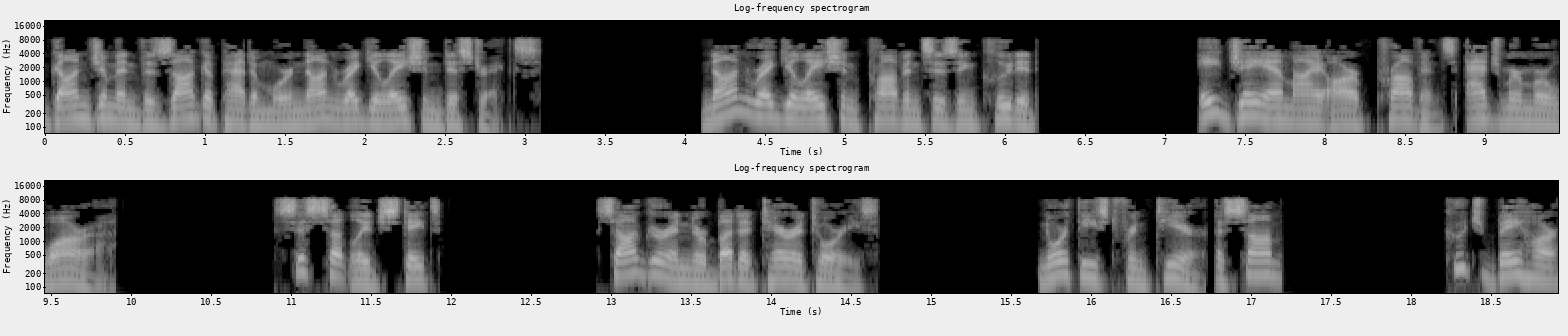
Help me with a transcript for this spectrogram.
Ganjam and Vizagapatam were non-regulation districts. Non-regulation provinces included Ajmir province Ajmer Merwara Cis-Sutlej states Sagar and Nerbudda territories Northeast frontier Assam Cooch Behar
